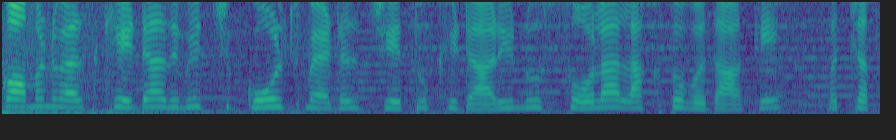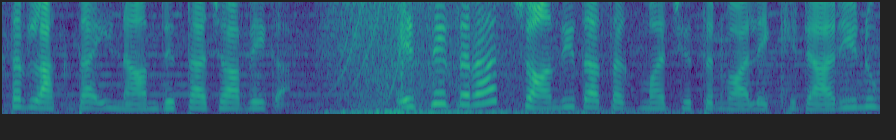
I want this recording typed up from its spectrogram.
ਕਾਮਨਵੈਲਥ ਖੇਡਾਂ ਦੇ ਵਿੱਚ 골ਡ ਮੈਡਲ ਜੇਤੂ ਖਿਡਾਰੀ ਨੂੰ 16 ਲੱਖ ਤੋਂ ਵਧਾ ਕੇ 75 ਲੱਖ ਦਾ ਇਨਾਮ ਦਿੱਤਾ ਜਾਵੇਗਾ। ਇਸੇ ਤਰ੍ਹਾਂ ਚਾਂਦੀ ਦਾ ਤਗਮਾ ਜਿੱਤਣ ਵਾਲੇ ਖਿਡਾਰੀ ਨੂੰ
